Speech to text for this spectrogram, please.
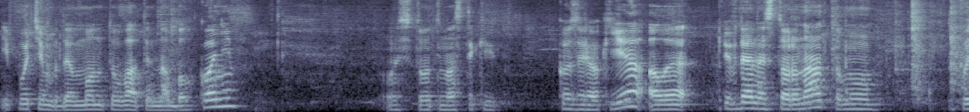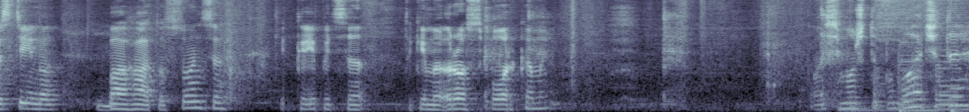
і потім будемо монтувати на балконі. Ось тут у нас такий козирьок є, але південна сторона, тому постійно багато сонця і кріпиться такими розпорками. Ось можете побачити.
